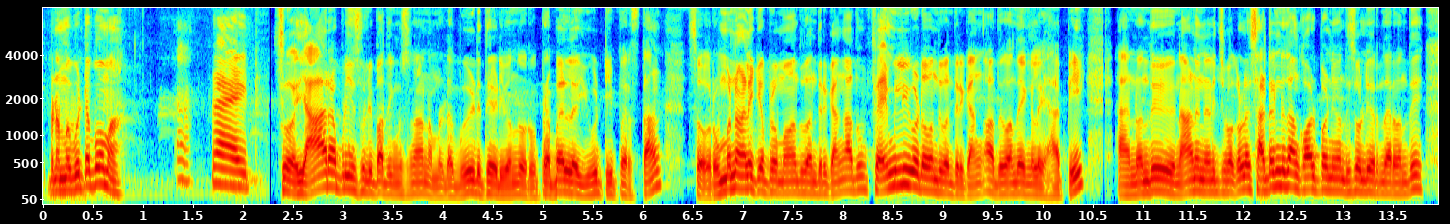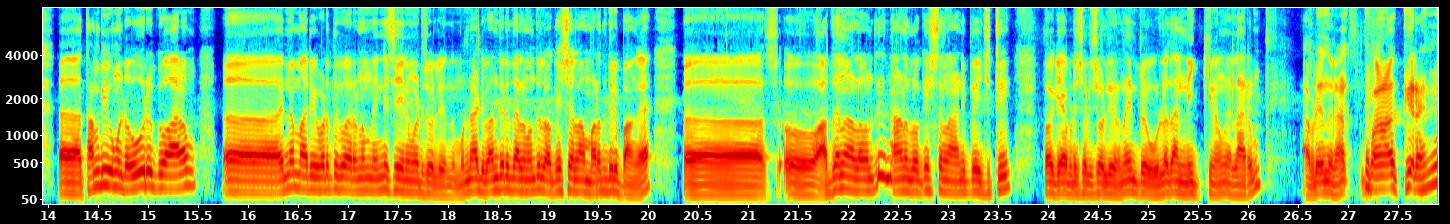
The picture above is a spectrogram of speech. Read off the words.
இப்போ நம்ம வீட்டை போமா ரைட் ஸோ யார் அப்படின்னு சொல்லி பார்த்தீங்கன்னு சொன்னால் நம்மளோட வீடு தேடி வந்து ஒரு பிரபல யூடியூபர்ஸ் தான். ஸோ ரொம்ப நாளைக்கு அப்புறமா வந்து வந்திருக்காங்க. அதுவும் ஃபேமிலியோட வந்து வந்திருக்காங்க. அது வந்து எங்களுக்கு ஹாப்பி அண்ட் வந்து நானும் நினச்சி பார்க்கல. சடன்னு தான் கால் பண்ணி வந்து சொல்லியிருந்தார். வந்து தம்பி உங்களோட ஊருக்கு வாரம் என்ன மாதிரி இடத்துக்கு வரணும் என்ன செய்யணும்னு சொல்லியிருந்தேன். முன்னாடி வந்திருந்தாலும் வந்து லொக்கேஷன்லாம் மறந்துருப்பாங்க. ஸோ அதனால் வந்து நானும் லொக்கேஷன்லாம் அனுப்பி வச்சுட்டு ஓகே அப்படின்னு சொல்லி சொல்லியிருந்தேன். இப்போ உள்ளே தான் நிற்கணும் எல்லோரும். அப்படியே வந்து நான் பார்க்குறேன்.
